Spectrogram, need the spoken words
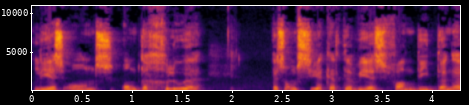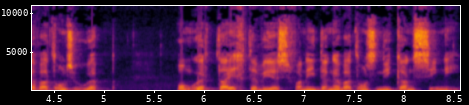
lees ons: Om te glo is om seker te wees van die dinge wat ons hoop, om oortuig te wees van die dinge wat ons nie kan sien nie.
